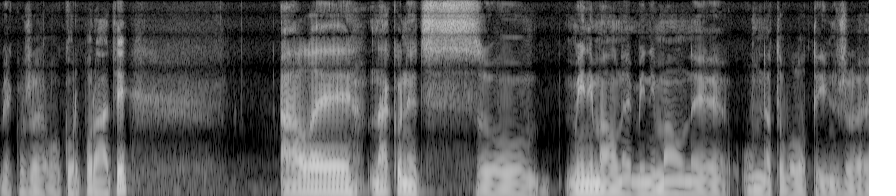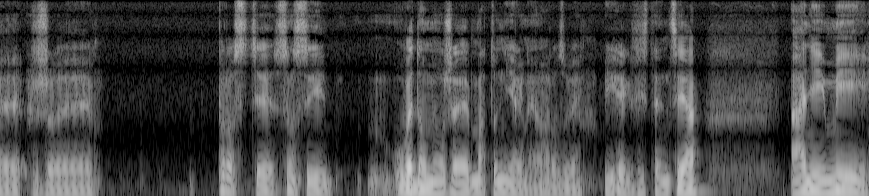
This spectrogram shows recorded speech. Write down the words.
akože o korporáte. Ale nakoniec um, minimálne, minimálne u mňa to bolo tým, že, že proste som si uvedomil, že ma to nijak neohrozuje, ich existencia. Ani my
